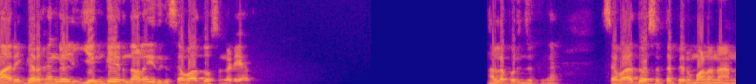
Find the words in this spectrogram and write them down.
மாதிரி கிரகங்கள் எங்கே இருந்தாலும் இதுக்கு செவ்வாய் தோஷம் கிடையாது. நல்லா புரிஞ்சுக்குங்க. செவ்வாய் தோஷத்தை பெரும்பாலும் நான்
